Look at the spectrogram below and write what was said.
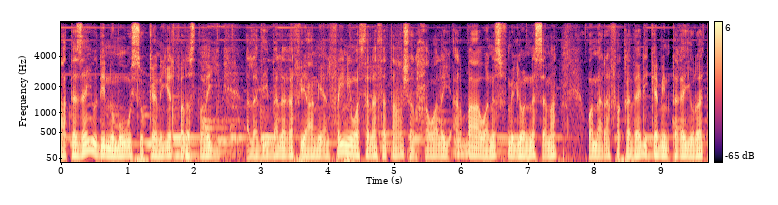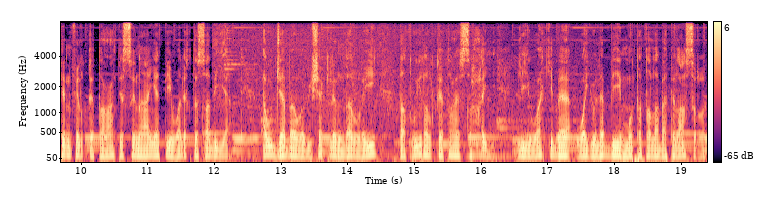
مع تزايد النمو السكاني الفلسطيني الذي بلغ في عام 2013 حوالي 4.5 مليون نسمة وما رافق ذلك من تغيرات في القطاعات الصناعية والاقتصادية. أوجب وبشكل ضروري تطوير القطاع الصحي ليواكب ويلبي متطلبات العصر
